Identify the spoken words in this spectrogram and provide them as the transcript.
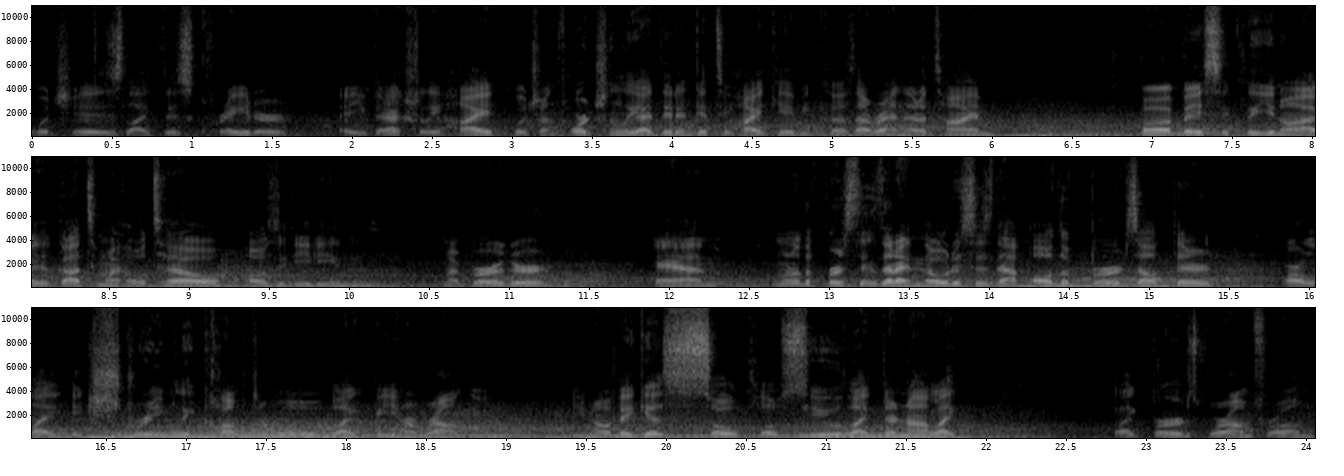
which is like this crater that you could actually hike, which unfortunately I didn't get to hike it because I ran out of time. But basically, you know, I got to my hotel, I was eating my burger, and one of the first things that I noticed is that all the birds out there are like extremely comfortable like being around you. You know, they get so close to you, like they're not like like birds where I'm from,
